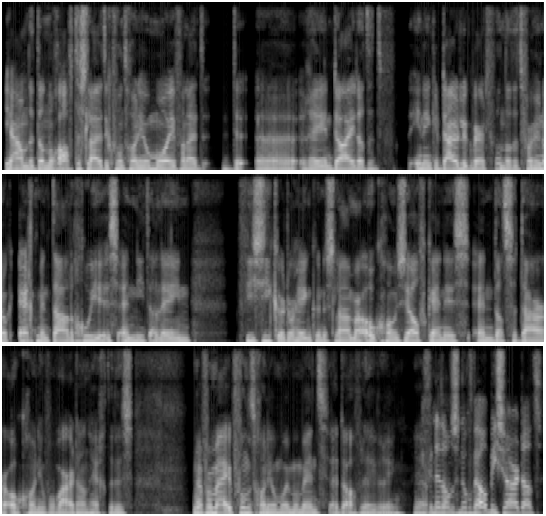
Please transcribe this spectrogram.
ja, om het dan nog af te sluiten, ik vond het gewoon heel mooi vanuit de eh Ray en Dai dat het in één keer duidelijk werd van dat het voor hun ook echt mentale groei is. En niet alleen fysiek er doorheen kunnen slaan, maar ook gewoon zelfkennis. En dat ze daar ook gewoon heel veel waarde aan hechten. Dus nou, voor mij, ik vond het gewoon een heel mooi moment, eh, de aflevering. Ja. Ik vind het anders nog wel bizar dat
